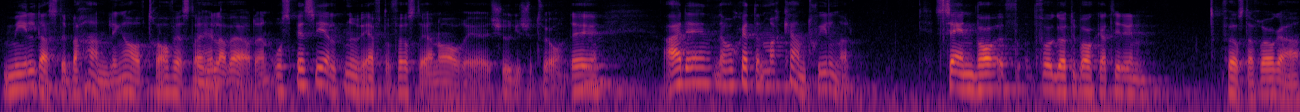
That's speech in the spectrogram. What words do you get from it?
mildaste behandling av travhästar i hela världen. Och speciellt nu efter 1 januari 2022. Det, är- ja, det, det har skett en markant skillnad. Sen var, för att gå tillbaka till din första fråga.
